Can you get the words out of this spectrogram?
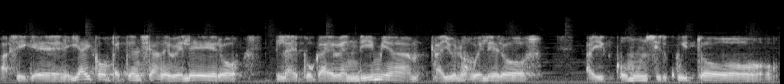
Así que, y hay competencias de velero, en la época de vendimia hay unos veleros, hay como un circuito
